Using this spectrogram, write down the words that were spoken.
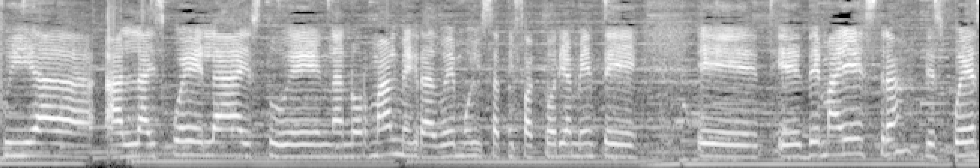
fui a, a, la escuela, estuve en la normal, me gradué muy satisfactoriamente eh, eh, de maestra. Después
